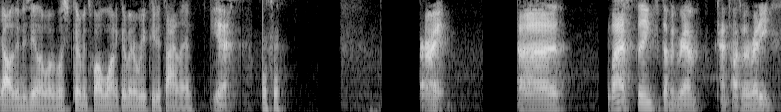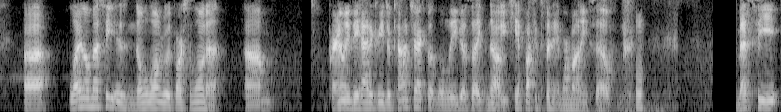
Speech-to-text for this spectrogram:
Oh, the New Zealand one. Well, it could have been 12-1. It could have been a repeat of Thailand. Yeah. All right. Uh, last thing for Dumping Ground, kind of talked about already. Uh, Lionel Messi is no longer with Barcelona. Um, apparently, they had agreed to a contract, but La Liga's like, no, you can't fucking spend any more money. So, Messi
